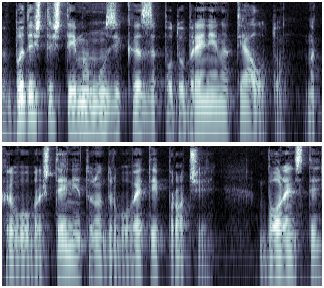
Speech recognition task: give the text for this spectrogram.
В бъдеще ще има музика за подобрение на тялото, на кръвообращението на дробовете и прочее. Болен сте,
